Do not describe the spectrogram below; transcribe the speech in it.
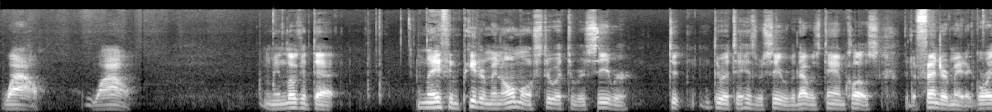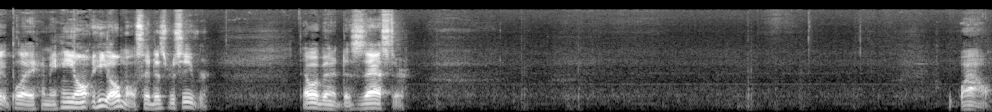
Wow. Wow. I mean, look at that. Nathan Peterman almost threw it to receiver, threw it to his receiver, but that was damn close. The defender made a great play. I mean, he he almost hit his receiver. That would have been a disaster. Wow.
